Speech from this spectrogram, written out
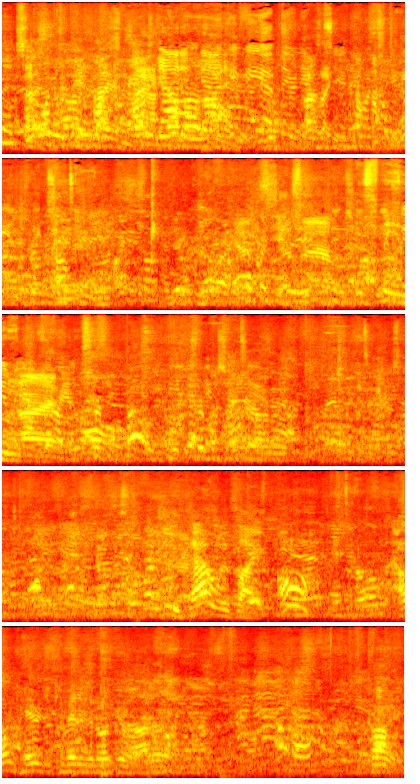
Dude, that was like, oh. Tell him Allen Carriage is committed to North Carolina. Call it.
